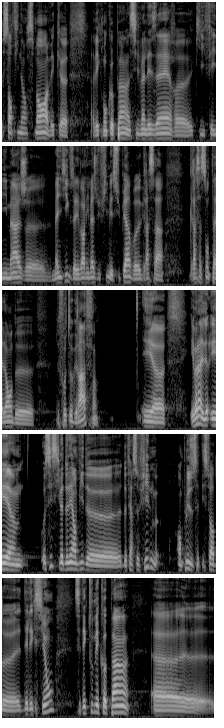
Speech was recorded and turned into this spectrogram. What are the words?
sans financement, avec, avec mon copain Sylvain Lézère, qui fait une image magnifique. Vous allez voir l'image du film est superbe grâce à, grâce à son talent de, photographe. Et, et voilà. Et aussi, ce qui m'a donné envie de, de, faire ce film, en plus de cette histoire d'élection, c'était que tous mes copains euh,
